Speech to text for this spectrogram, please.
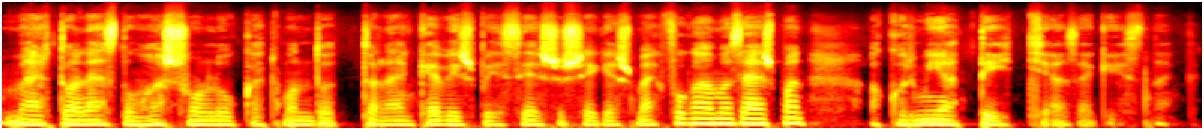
Márton László hasonlókat mondott talán kevésbé szélsőséges megfogalmazásban, akkor mi a tétje az egésznek?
